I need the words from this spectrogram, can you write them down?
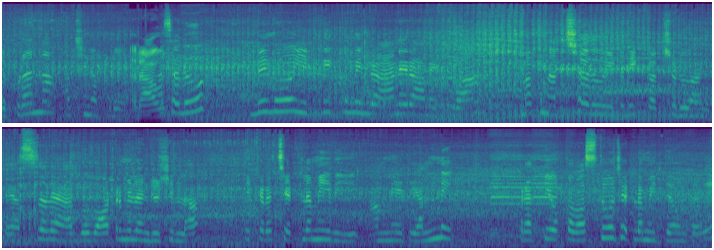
ఎప్పుడన్నా వచ్చినప్పుడే రావు. అసలు మేము ఇటు దిక్కు మేము రానే రాము ఎక్కువ. మాకు నచ్చదు ఇటు దిక్కు వచ్చుడు అంటే. అస్సలే అగ్గో వాటర్ మిలన్ చూసిల్లా? ఇక్కడ చెట్ల మీద అమ్మేటి అన్నీ. ప్రతి ఒక్క వస్తువు చెట్ల మీదే ఉంటుంది.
